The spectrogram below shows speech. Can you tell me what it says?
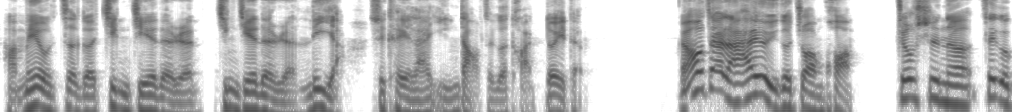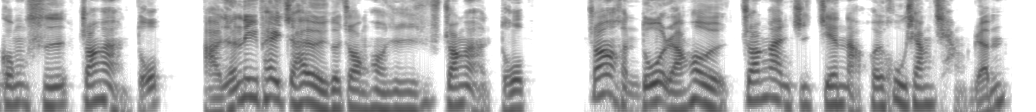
啊，没有这个进阶的人，进阶的人力啊，是可以来引导这个团队的。然后再来还有一个状况，就是呢，这个公司专案很多啊，人力配置还有一个状况就是专案很多，专案很多，然后专案之间呢，会互相抢人。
